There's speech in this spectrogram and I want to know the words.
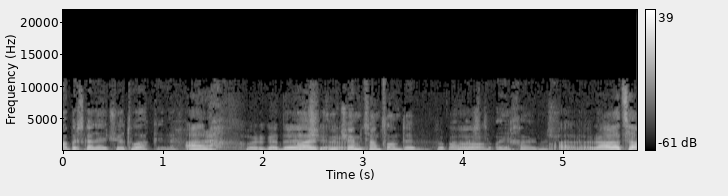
პაპერს გადაიჩვია თუ აქ? არა, ვერ გადაიჩვია. აი, ჩემი სამწლამდე პაპერს იყო ეხა იმაში. რაღაცა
